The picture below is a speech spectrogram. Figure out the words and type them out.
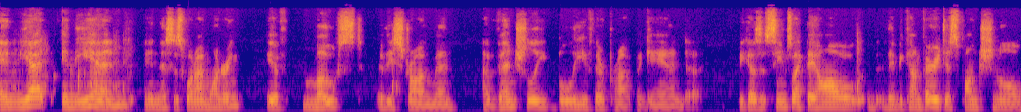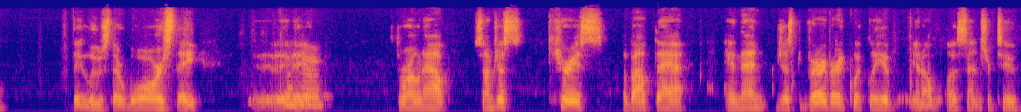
And yet, in the end, and this is what I'm wondering if most of these strongmen eventually believe their propaganda, because it seems like they all they become very dysfunctional. They lose their wars. They they, mm-hmm. they are mm-hmm. thrown out. So I'm just curious about that. And then just very very quickly, of you know, a sentence or two.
